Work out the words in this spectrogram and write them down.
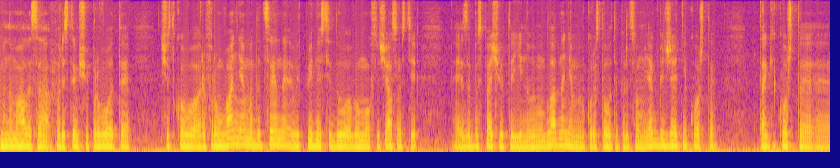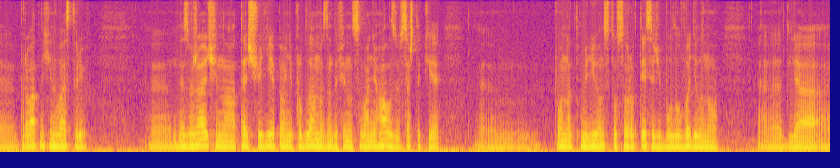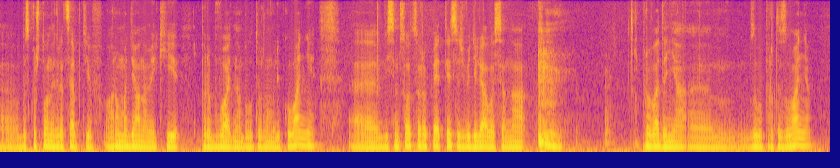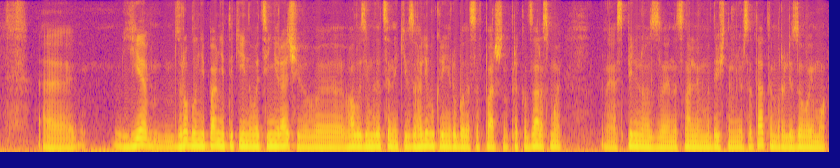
Ми намагалися перед тим, щоб проводити частково реформування медицини у відповідності до вимог сучасності, е, забезпечувати її новим обладнанням і використовувати при цьому як бюджетні кошти, так і кошти е, приватних інвесторів. Е, Незважаючи на те, що є певні проблеми з недофінансуванням галузі, все ж таки е, понад мільйон 140 тисяч було виділено для безкоштовних рецептів громадянам, які перебувають на амбулаторному лікуванні. Е, 845 тисяч виділялося на проведення е, зубопротезування. Е, Є зроблені певні такі інноваційні речі в галузі медицини, які взагалі в Україні робилися вперше. Наприклад, зараз ми е, спільно з Національним медичним університетом реалізовуємо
